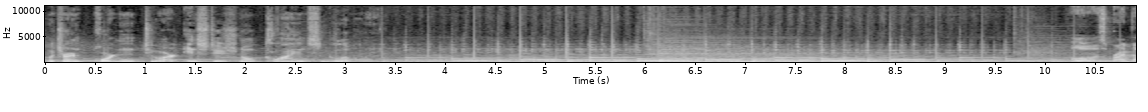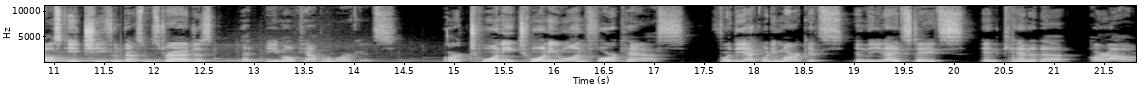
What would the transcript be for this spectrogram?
which are important to our institutional clients globally. Hello, this is Brian Belski, Chief Investment Strategist at BMO Capital Markets. Our 2021 forecasts for the equity markets in the United States and Canada are out.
